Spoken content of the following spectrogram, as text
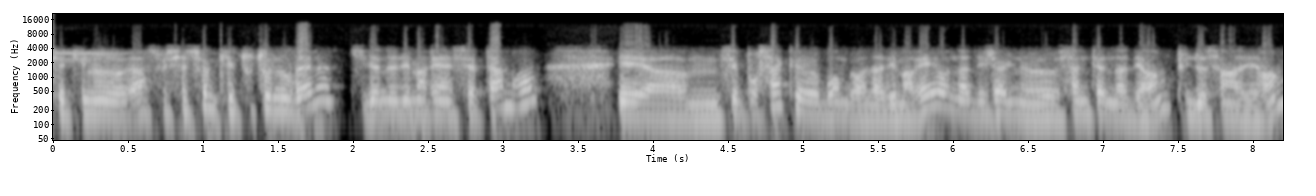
C'est une association qui est toute nouvelle, qui vient de démarrer en septembre. Et euh, c'est pour ça que bon, ben, on a démarré. On a déjà une centaine d'adhérents, plus de 100 adhérents.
